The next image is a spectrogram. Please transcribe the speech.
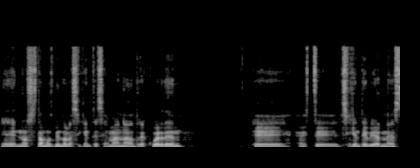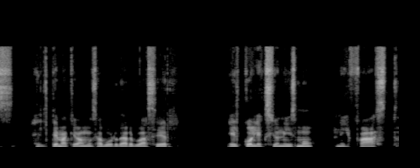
Eh, nos estamos viendo la siguiente semana. Recuerden, eh, este, el siguiente viernes, el tema que vamos a abordar va a ser el coleccionismo nefasto.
